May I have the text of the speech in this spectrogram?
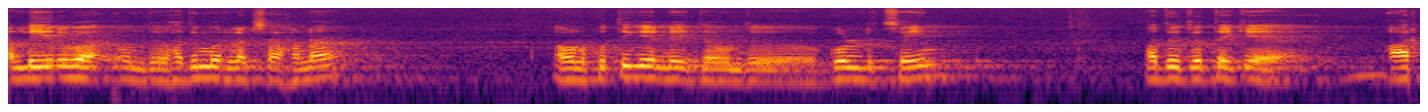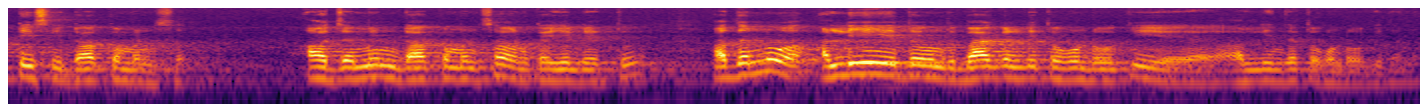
ಅಲ್ಲಿ ಇರುವ ಒಂದು ಹದಿಮೂರು ಲಕ್ಷ ಹಣ, ಅವನ ಕುತ್ತಿಗೆಯಲ್ಲಿ ಇದ್ದ ಒಂದು ಗೋಲ್ಡ್ ಚೈನ್ ಅದ್ರ ಜೊತೆಗೆ ಆರ್ ಟಿ ಸಿ ಡಾಕ್ಯುಮೆಂಟ್ಸ್ ಆ ಜಮೀನು ಡಾಕ್ಯುಮೆಂಟ್ಸ್ ಅವನ ಕೈಯಲ್ಲಿತ್ತು ಅದನ್ನು ಅಲ್ಲಿಯೇ ಇದ್ದ ಒಂದು ಬ್ಯಾಗಲ್ಲಿ ತೊಗೊಂಡು ಹೋಗಿ, ಅಲ್ಲಿಂದ ತೊಗೊಂಡು ಹೋಗಿದ್ದಾನೆ.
